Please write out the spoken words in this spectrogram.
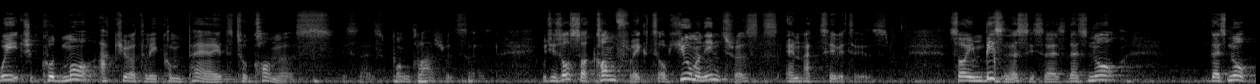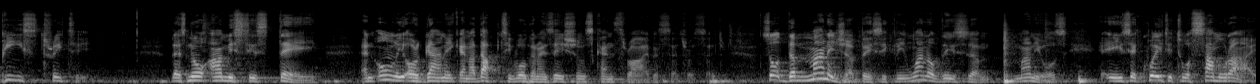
we could more accurately compare it to commerce he says, von Clausewitz says, which is also a conflict of human interests and activities. So in business, he says, there's no, there's no peace treaty, there's no armistice day, and only organic and adaptive organizations can thrive, etc., etc. So the manager, basically, in one of these um, manuals, is equated to a samurai,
